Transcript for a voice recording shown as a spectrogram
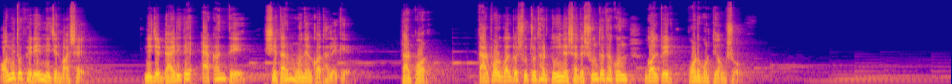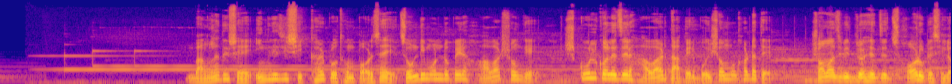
অমিত ফেরে নিজের বাসায়। নিজের ডায়েরিতে একান্তে সে তার মনের কথা লেখে। তারপর তারপর গল্পের সূত্রধার তুইনের সাথে শুনতে থাকুন গল্পের পরবর্তী অংশ। বাংলাদেশে ইংরেজি শিক্ষার প্রথম পর্যায়ে চণ্ডীমণ্ডপের হাওয়ার সঙ্গে স্কুল কলেজের হাওয়ার তাপের বৈষম্য ঘটাতে সমাজ বিদ্রোহের যে ঝড় উঠেছিল,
